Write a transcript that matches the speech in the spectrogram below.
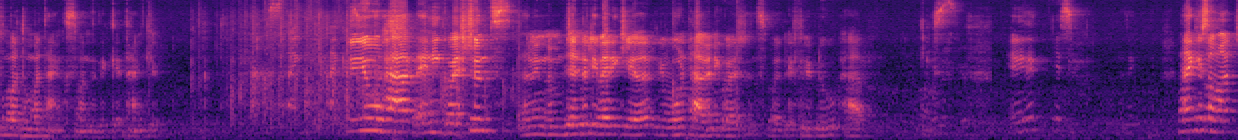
ತುಂಬ ತುಂಬ ಥ್ಯಾಂಕ್ಸ್ ಬಂದಿದ್ದಕ್ಕೆ thank you Do you have any questions? I mean, I'm generally very clear. You won't have any questions, but if you do have, please. Anything? Yes. Thank you so much.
